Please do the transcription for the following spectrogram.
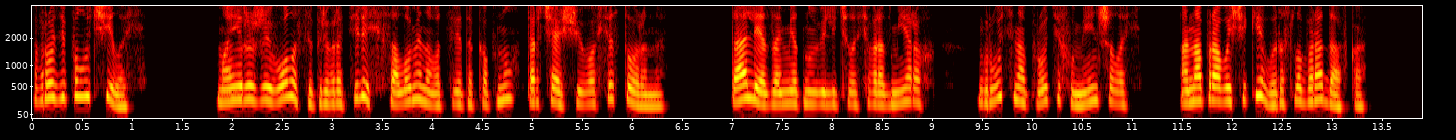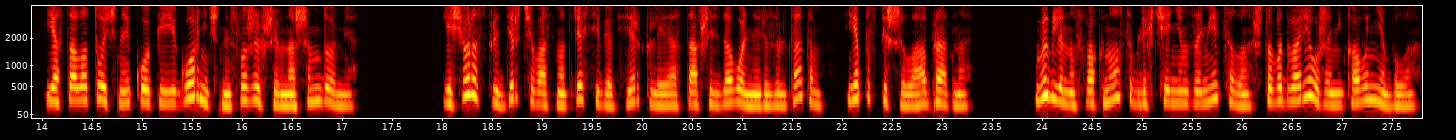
Вроде получилось. Мои рыжие волосы превратились в соломенного цвета копну, торчащую во все стороны. Талия заметно увеличилась в размерах, грудь, напротив, уменьшилась, а на правой щеке выросла бородавка. Я стала точной копией горничной, служившей в нашем доме. Еще раз придирчиво осмотрев себя в зеркале и оставшись довольной результатом, я поспешила обратно. Выглянув в окно, с облегчением заметила, что во дворе уже никого не было.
